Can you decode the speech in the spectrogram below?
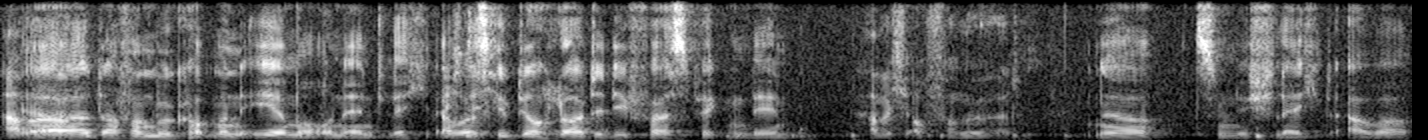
Aber ja, davon bekommt man eh immer unendlich. Aber Richtig. es gibt ja auch Leute, die first picken den. habe ich auch von gehört. Ja, ziemlich schlecht, aber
